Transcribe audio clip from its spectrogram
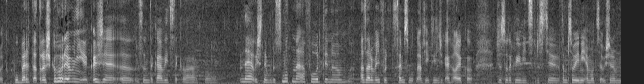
jako puberta trošku hudební, jakože uh, jsem taková víc taková jako ne, už nebudu smutná furt jenom a zároveň furt jsem smutná v těch písničkách, ale jako, že jsou takový víc prostě, tam jsou jiné emoce už jenom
